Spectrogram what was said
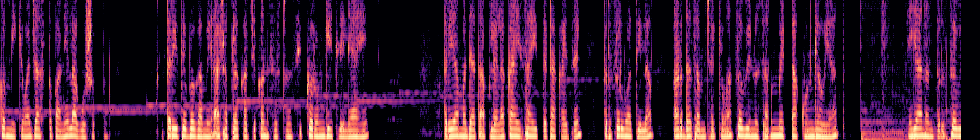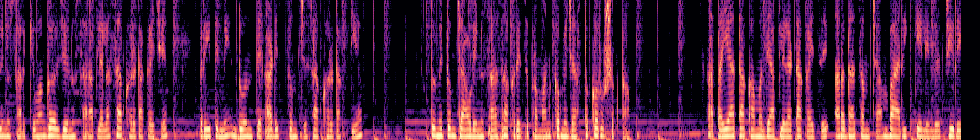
कमी किंवा जास्त पाणी लागू शकतं. तर इथे बघा मी अशा प्रकारची कन्सिस्टन्सी करून घेतलेली आहे. तर यामध्ये आता आपल्याला काही साहित्य टाकायचं आहे तर सुरुवातीला अर्धा चमचा किंवा चवीनुसार मीठ टाकून घेऊयात. यानंतर चवीनुसार किंवा गरजेनुसार आपल्याला साखर टाकायची तर इथे मी दोन ते अडीच चमचे साखर टाकते तुम्ही तुमच्या आवडीनुसार साखरेचं प्रमाण कमी जास्त करू शकता. आता या ताकामध्ये आपल्याला टाकायचे अर्धा चमचा बारीक केलेलं जिरे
